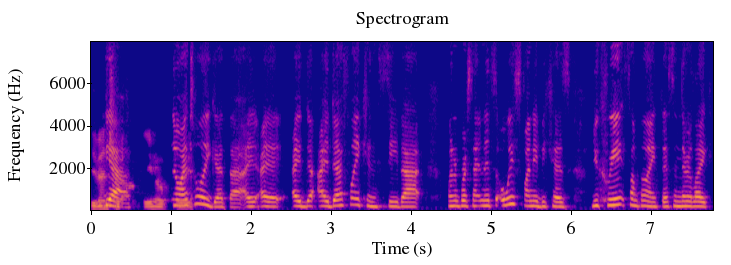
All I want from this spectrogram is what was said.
eventually No, I totally get that. I, I, I, I definitely can see that 100%. And it's always funny because you create something like this and they're like,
